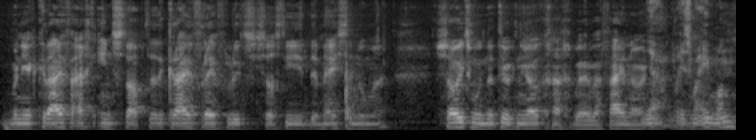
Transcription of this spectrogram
wanneer Cruijff eigenlijk instapte, de Cruijff-revolutie zoals die de meesten noemen. Zoiets moet natuurlijk nu ook gaan gebeuren bij Feyenoord. ja, er is maar één man.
